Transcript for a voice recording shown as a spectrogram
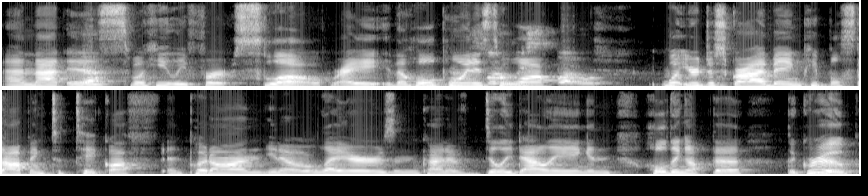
and that is Yeah. Swahili for slow, right? The whole point is to walk. slow. What you're describing, people stopping to take off and put on, you know, layers and kind of dilly dallying and holding up the the group.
